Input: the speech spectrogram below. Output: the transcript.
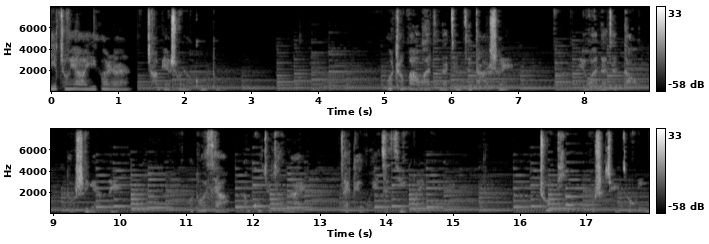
你总要一个人尝遍所有孤独。我曾把完整的镜子打碎，夜晚的枕头都是眼泪。我多想让过去重来，再给我一次机会。初听不是曲中意，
